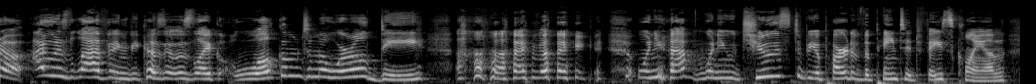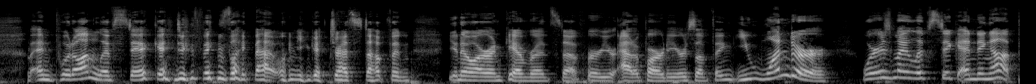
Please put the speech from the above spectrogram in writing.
No. I was laughing because it was like, "Welcome to my world, D." Like, when you have, when you choose to be a part of the Painted Face Clan and put on lipstick and do things like that when you get dressed up and you know are on camera and stuff, or you're at a party or something, you wonder. Where's my lipstick ending up?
